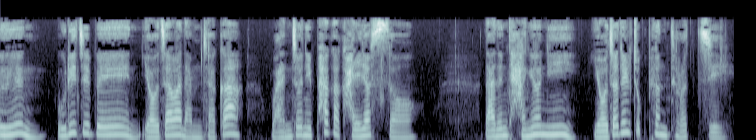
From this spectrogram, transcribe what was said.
응, 우리 집엔 여자와 남자가 완전히 파가 갈렸어. 나는 당연히 여자들 쪽 편 들었지.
